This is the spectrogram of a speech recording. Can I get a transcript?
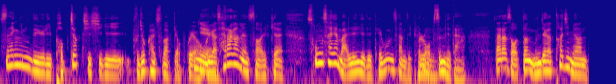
선생님들이 법적 지식이 부족할 수밖에 없고요. 예. 우리가 살아가면서 이렇게 송사에 말릴 일이 대부분 사람들이 별로 음. 없습니다. 따라서 어떤 문제가 터지면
